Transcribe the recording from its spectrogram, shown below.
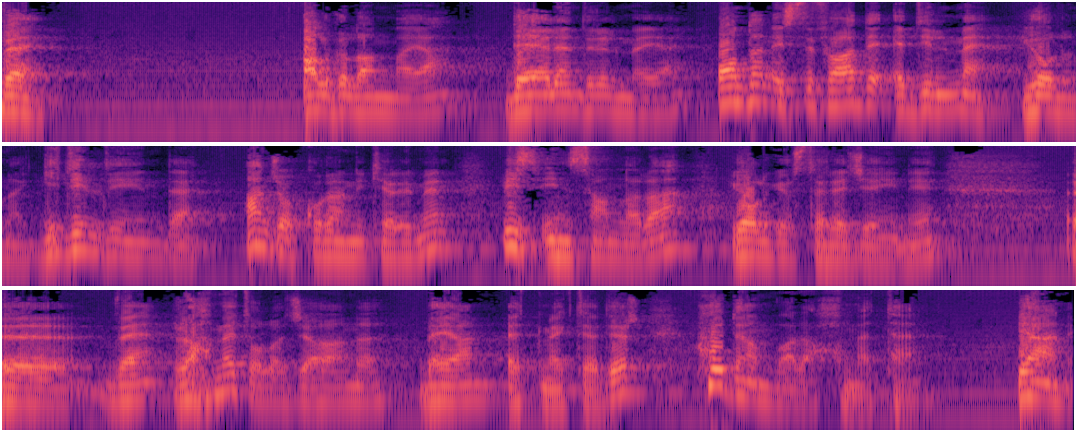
ve algılanmaya, değerlendirilmeye, ondan istifade edilme yoluna gidildiğinde ancak Kur'an-ı Kerim'in biz insanlara yol göstereceğini e, ve rahmet olacağını beyan etmektedir. Huden ve rahmeten. Yani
